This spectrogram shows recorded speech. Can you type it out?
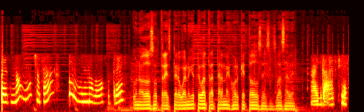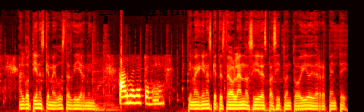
Pues no mucho, ¿sabes? Pero uno, dos o tres. Uno, dos o tres, pero bueno, yo te voy a tratar mejor que todos esos, vas a ver. Ay, gracias. Algo tienes que me gustas, Guillermina. Algo he de tener. ¿Te imaginas que te estoy hablando así despacito en tu oído y de repente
